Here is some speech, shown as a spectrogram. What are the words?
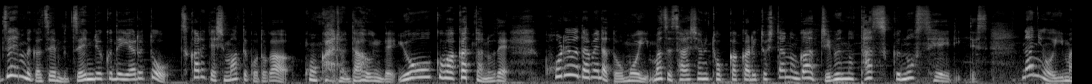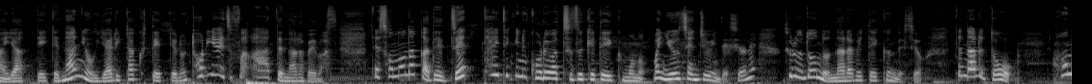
全部が全部全力でやると疲れてしまうってことが今回のダウンでよーく分かったのでこれはダメだと思いまず最初に取っかかりとしたのが自分のタスクの整理です。何を今やっていて何をやりたくてっていうのをとりあえずわーって並べます。でその中で絶対的にこれは続けていくもの、まあ、優先順位ですよね。それをどんどん並べていくんですよ。ってなると本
